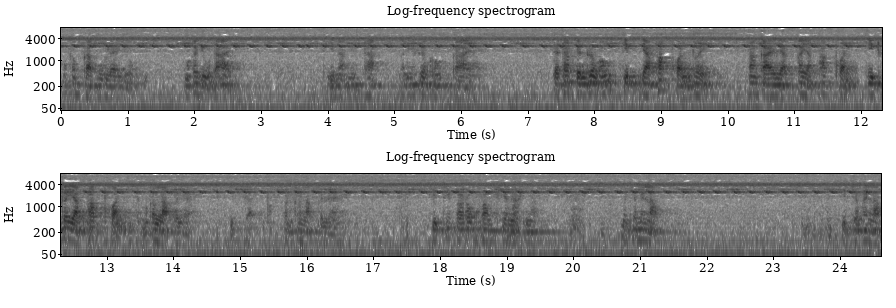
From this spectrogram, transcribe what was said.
มากำกับดูแลอยู่ มันก็อยู่ได้ ทีละมิทักอันนี้เรื่องของกาย แต่ถ้าเป็นเรื่องของจิตอยากพักผ่อนด้วย ร่างกายอยากก็อยากพักผ่อน จิตก็อยากพักผ่อน มันก็หลับไปเลยจิตอยากพักผ่อนก็หลับไปเลย จิตที่ประรบความเพียรหนักมันจะไม่หลับ จิตจะไม่หลับ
